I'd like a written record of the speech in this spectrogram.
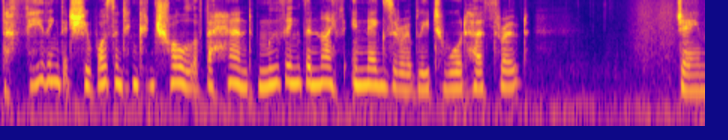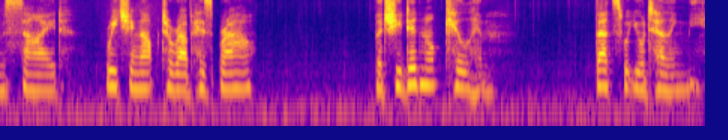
The feeling that she wasn't in control of the hand moving the knife inexorably toward her throat. James sighed, reaching up to rub his brow. But she did not kill him. That's what you're telling me.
